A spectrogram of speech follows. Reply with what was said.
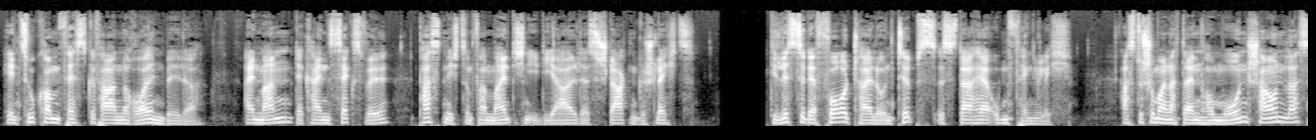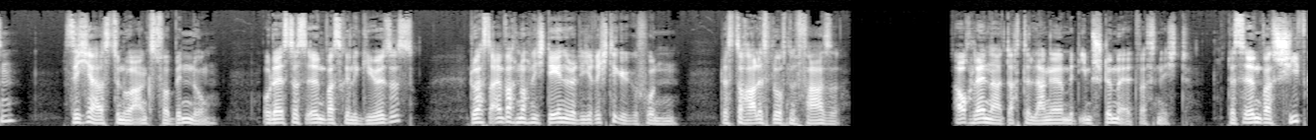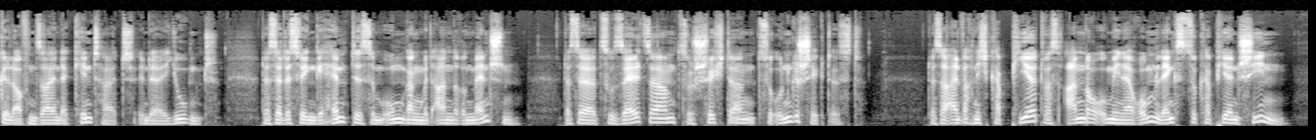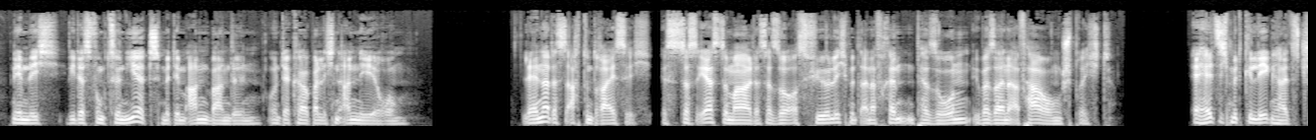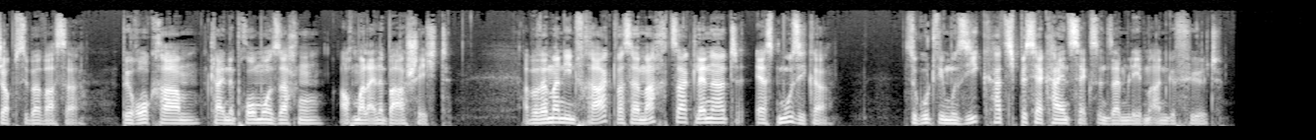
Hinzu kommen festgefahrene Rollenbilder. Ein Mann, der keinen Sex will, passt nicht zum vermeintlichen Ideal des starken Geschlechts. Die Liste der Vorurteile und Tipps ist daher umfänglich. Hast du schon mal nach deinen Hormonen schauen lassen? Sicher hast du nur Angst vor Bindung. Oder ist das irgendwas Religiöses? Du hast einfach noch nicht den oder die richtige gefunden. Das ist doch alles bloß eine Phase. Auch Lennart dachte lange, mit ihm stimme etwas nicht. Dass irgendwas schiefgelaufen sei in der Kindheit, in der Jugend. Dass er deswegen gehemmt ist im Umgang mit anderen Menschen. Dass er zu seltsam, zu schüchtern, zu ungeschickt ist. Dass er einfach nicht kapiert, was andere um ihn herum längst zu kapieren schienen nämlich wie das funktioniert mit dem Anbandeln und der körperlichen Annäherung. Lennart ist 38. Es ist das erste Mal, dass er so ausführlich mit einer fremden Person über seine Erfahrungen spricht. Er hält sich mit Gelegenheitsjobs über Wasser. Bürokram, kleine Promosachen, auch mal eine Barschicht. Aber wenn man ihn fragt, was er macht, sagt Lennart, er ist Musiker. So gut wie Musik hat sich bisher kein Sex in seinem Leben angefühlt.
